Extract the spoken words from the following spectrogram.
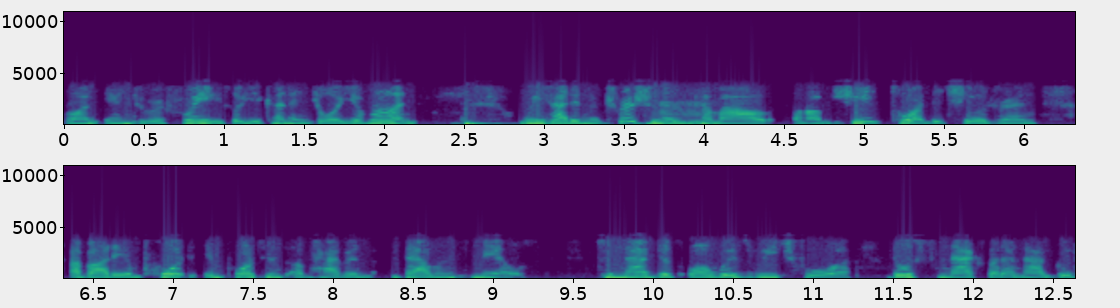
run injury free so you can enjoy your run. We had a nutritionist mm-hmm. come out um, she taught the children about the import, importance of having balanced meals to not just always reach for those snacks that are not good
